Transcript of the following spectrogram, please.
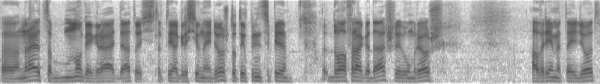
э, нравится много играть, да, то есть, если ты агрессивно идешь, то ты, в принципе, два фрага дашь и умрешь, а время-то идет,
